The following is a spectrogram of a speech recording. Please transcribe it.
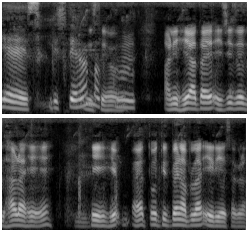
येस दिसते हा. दिसते, हो. आणि हे आता याचे जे झाड आहे हे हे तो तिथपर्यंत आपला एरिया आहे सगळा.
